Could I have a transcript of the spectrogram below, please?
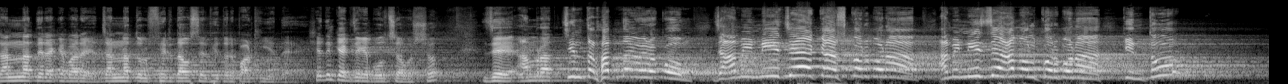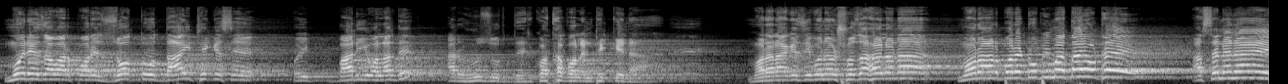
জান্নাতের একেবারে জান্নাতুল ফিরদাউসের ভিতরে পাঠিয়ে দেয়। সেদিনকে এক জায়গায় বলছে অবশ্য যে, আমরা চিন্তা ভাবনাই ওই রকম যে আমি নিজে কাজ করব না, আমি নিজে আমল করব না, কিন্তু মরে যাওয়ার পরে যত দায় ঠেকেছে ওই বাড়িওয়ালাদের আর হুজুরদের, কথা বলেন ঠিক কিনা? মরার আগে জীবনেও সোজা হলো না, মরার পরে টুপি মাথায় ওঠে। আছে না নাই?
